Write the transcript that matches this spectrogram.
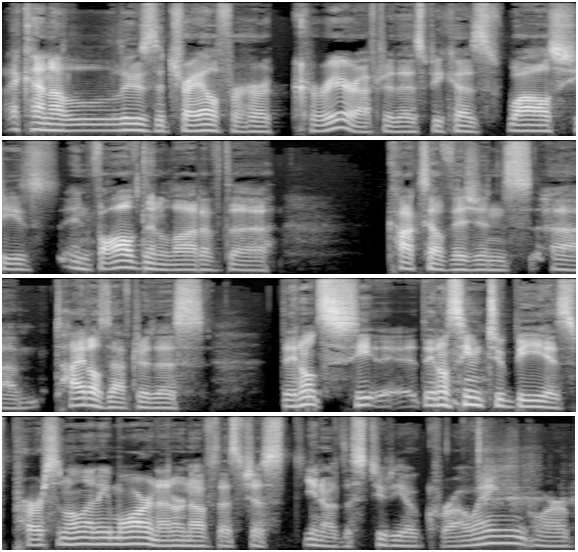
I kind of lose the trail for her career after this because while she's involved in a lot of the Coktel Visions um, titles after this, they don't see they don't seem to be as personal anymore. And I don't know if that's just you know the studio growing or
